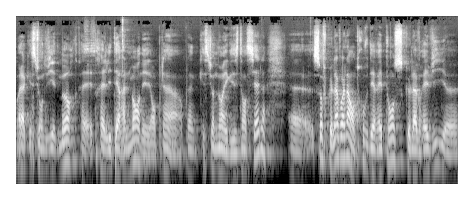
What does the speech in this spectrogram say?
voilà, question de vie et de mort, très, très littéralement, on est en plein, en plein questionnement existentiel. Euh, sauf que là, voilà, on trouve des réponses que la vraie vie euh,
